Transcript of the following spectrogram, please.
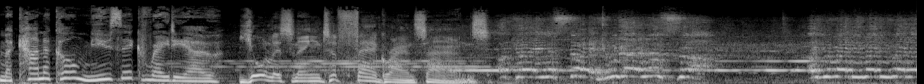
Mechanical Music Radio. You're listening to Fairground Sounds. Okay, let's do it. Here we go. We'll start. Are you ready, ready, ready?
